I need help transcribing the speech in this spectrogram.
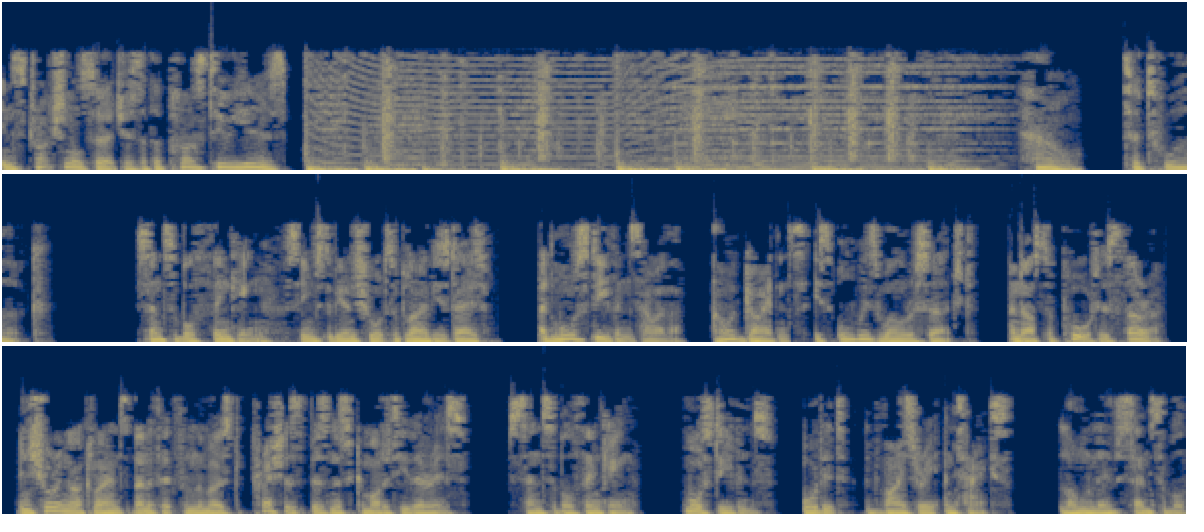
instructional searches of the past two years? To twerk. Sensible thinking seems to be in short supply these days. At Moore Stephens, however, our guidance is always well researched and our support is thorough, ensuring our clients benefit from the most precious business commodity there is, sensible thinking. Moore Stephens, audit, advisory and tax. Long live sensible.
